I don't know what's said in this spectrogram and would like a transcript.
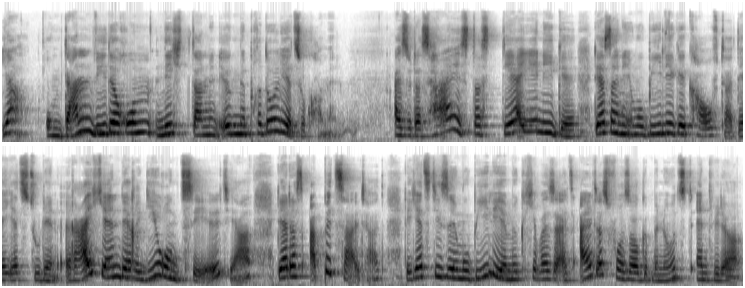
ja, um dann wiederum nicht dann in irgendeine Bredouille zu kommen. Also das heißt, dass derjenige, der seine Immobilie gekauft hat, der jetzt zu den Reichen der Regierung zählt, ja, der das abbezahlt hat, der jetzt diese Immobilie möglicherweise als Altersvorsorge benutzt, entweder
